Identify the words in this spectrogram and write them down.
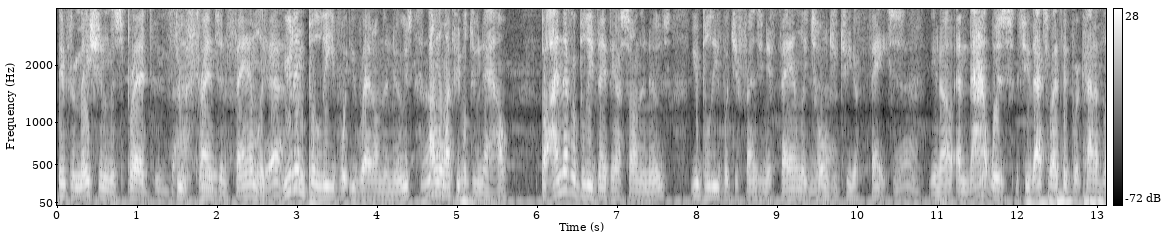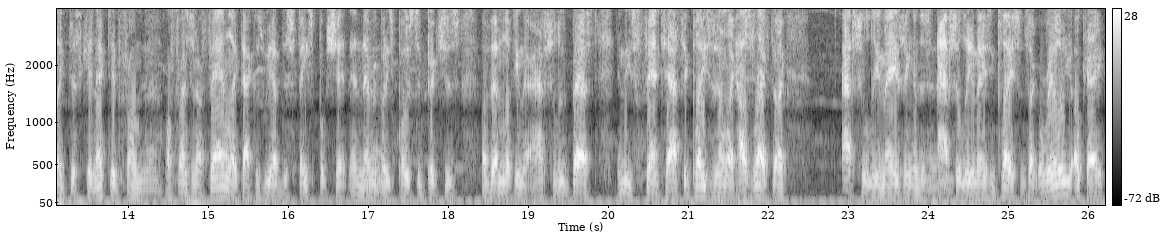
information was spread through friends and family. Yeah. You didn't believe what you read on the news. I don't know why people do now, but I never believed anything I saw on the news. You believe what your friends and your family told you to your face. Yeah. You know, and that was see that's why I think we're kind of like disconnected from Yeah. our friends and our family like that because we have this Facebook shit and everybody's posting pictures of them looking their absolute best in these fantastic places. And I'm like, how's life? They're like absolutely amazing in this absolutely amazing place. And it's like, oh, really? Okay.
